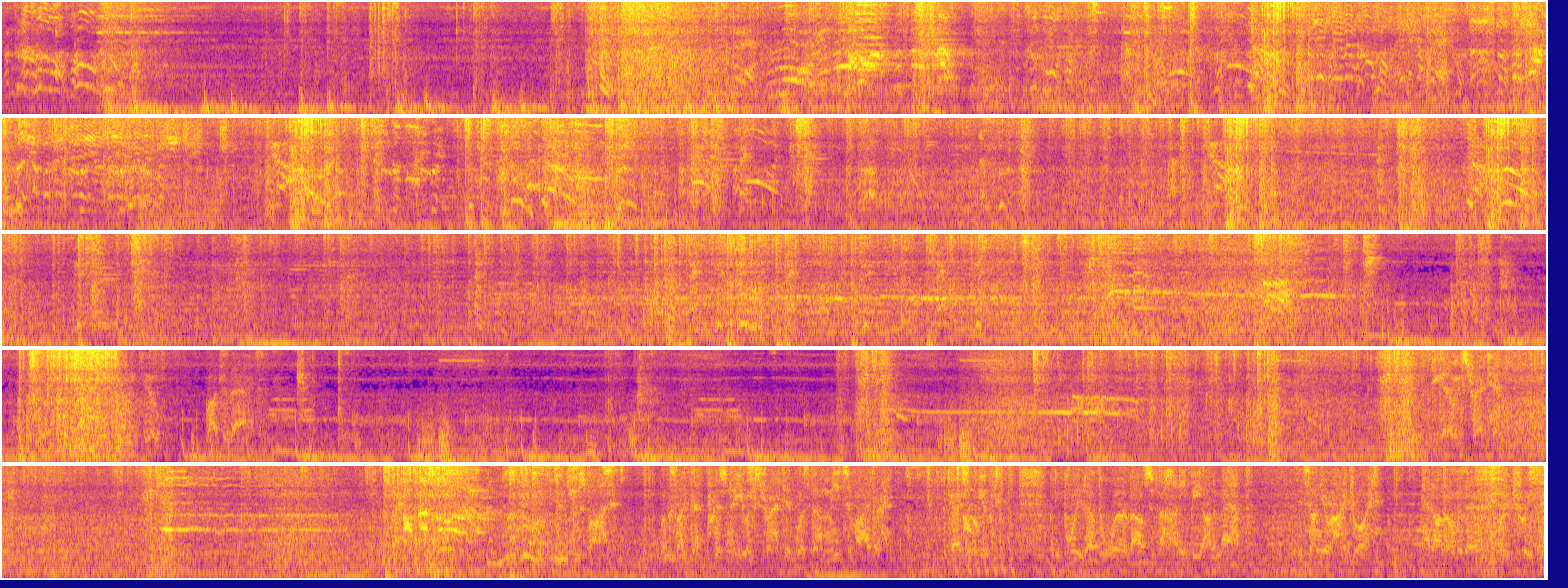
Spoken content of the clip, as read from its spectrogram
どうも! survivor. The guy's a mute, but he pointed out the whereabouts of the honeybee on a map. It's on your iDroid. Head on over there and retrieve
